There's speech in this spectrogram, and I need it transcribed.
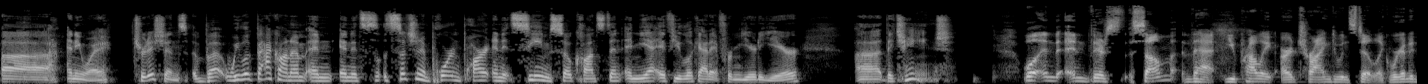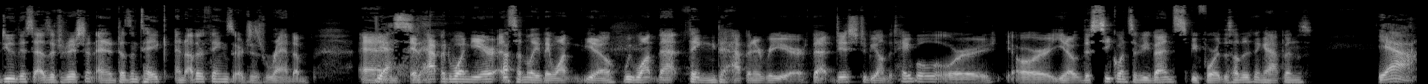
Uh, anyway, traditions, but we look back on them and, and it's, it's such an important part and it seems so constant. And yet, if you look at it from year to year, uh, they change. Well, and and there's some that you probably are trying to instill. Like we're going to do this as a tradition, and it doesn't take. And other things are just random. And Yes. it happened one year, and suddenly they want you know we want that thing to happen every year, that dish to be on the table, or or you know the sequence of events before this other thing happens. Yeah.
